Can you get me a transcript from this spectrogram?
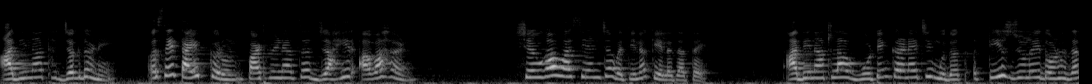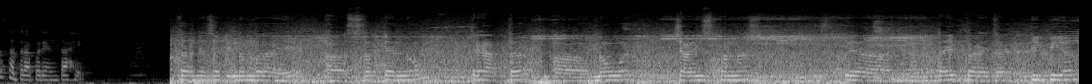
Adinath Jagdhane असे टाईप करून पाठविण्याचं जाहीर आवाहन शेवगाववासियांच्या वतीनं केलं जात आहे आदिनाथला वोटिंग करण्याची मुदत तीस जुलै दोन हजार सतरा पर्यंत आहे. करण्यासाठी नंबर आहे सत्त्याण्णव त्र्याहत्तर नव्वद चाळीस पन्नास. टाईप करायचा T P L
